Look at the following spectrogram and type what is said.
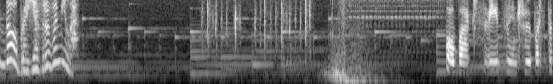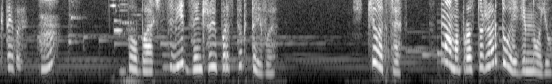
Добре, я зрозуміла. Побач світ з іншої перспективи. А? Побач світ з іншої перспективи. Що це? Мама просто жартує зі мною.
